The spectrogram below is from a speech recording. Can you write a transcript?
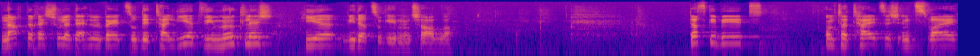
nach der Rechtsschule der Ahlul Bayt so detailliert wie möglich hier wiederzugeben, inshallah. Das Gebet unterteilt sich in zwei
